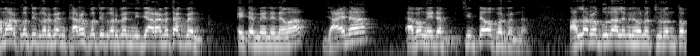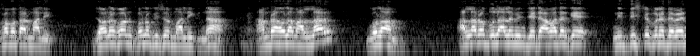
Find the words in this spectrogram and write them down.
আমার ক্ষতি করবেন, কারও ক্ষতি করবেন, নিজে আরামে থাকবেন, এটা মেনে নেওয়া যায় না এবং এটা চিন্তাও করবেন না। আল্লাহ রবুল আলমিন হলো চূড়ান্ত ক্ষমতার মালিক। জনগণ কোনো কিছুর মালিক না। আমরা হলাম আল্লাহর গোলাম। আল্লাহ রব্বুল আলমিন যেটা আমাদেরকে নির্দিষ্ট করে দেবেন,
